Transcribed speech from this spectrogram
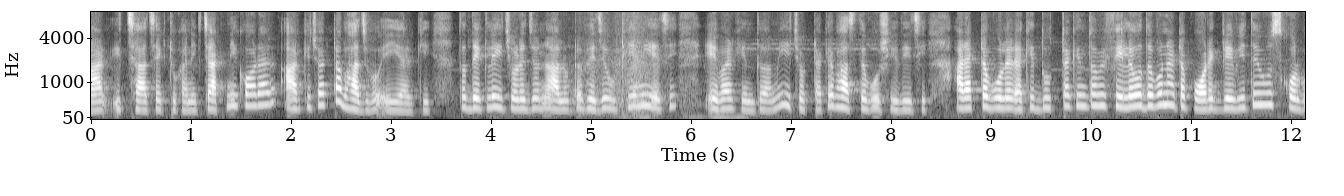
আর ইচ্ছা আছে একটুখানি চাটনি করার, আর কিছু একটা ভাজবো এই আর কি। তো দেখলে ইঁচড়ের জন্য আলুটা ভেজে উঠিয়ে নিয়েছি, এবার কিন্তু আমি ইঁচড়টাকে ভাজতে বসিয়ে দিয়েছি। আর একটা বলে রাখি, দুধটা কিন্তু আমি ফেলেও দেবো না, এটা পরে গ্রেভিতে ইউজ করব।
